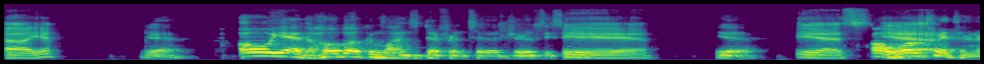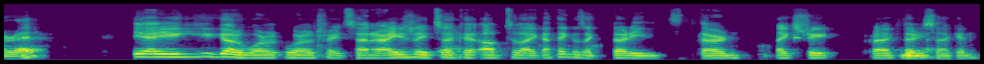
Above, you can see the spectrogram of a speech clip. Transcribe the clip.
Uh, yeah, Yeah. Oh yeah, the Hoboken line's different to Jersey yeah, City. yeah, yeah. Yeah. yes. Oh, yeah. World Trade Center, right? Yeah, you, you go to World, World Trade Center. I usually took it up to like I think it was like 33rd like street or like Yeah. 32nd.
